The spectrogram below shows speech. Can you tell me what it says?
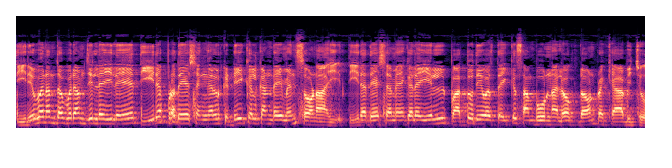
തിരുവനന്തപുരം ജില്ലയിലെ തീരപ്രദേശങ്ങൾ ക്രിട്ടിക്കൽ കണ്ടെയ്ൻമെന്റ് സോണായി തീരദേശ മേഖലയിൽ പത്തു ദിവസത്തേക്ക് സമ്പൂർണ ലോക്ക്ഡൌൺ പ്രഖ്യാപിച്ചു.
